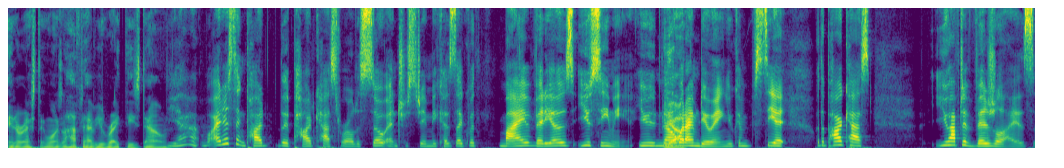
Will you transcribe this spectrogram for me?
interesting ones. I'll have to have you write these down. Yeah. Well, I just think pod the podcast world is so interesting because like with my videos, you see me. You know Yeah. what I'm doing. You can see it. With a podcast, you have to visualize,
